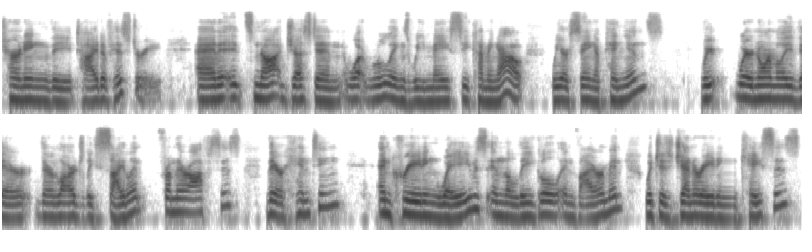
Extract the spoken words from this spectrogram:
turning the tide of history. And it's not just in what rulings we may see coming out. We are seeing opinions. We where normally they're they're largely silent from their offices they're hinting and creating waves in the legal environment, which is generating cases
